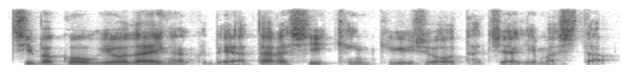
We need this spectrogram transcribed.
千葉工業大学で新しい研究所を立ち上げました。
